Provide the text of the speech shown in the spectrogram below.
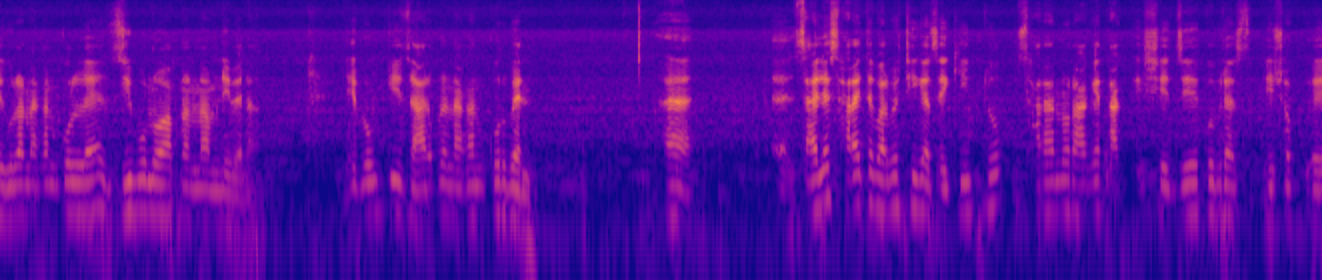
এগুলা নাকান করলে জীবনও আপনার নাম নেবে না। এবং কি যার উপরে নাকান করবেন হ্যাঁ চাইলে সারাইতে পারবে ঠিক আছে কিন্তু সারানোর আগে তাকে সে যে কবিরাজ এইসব এ,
